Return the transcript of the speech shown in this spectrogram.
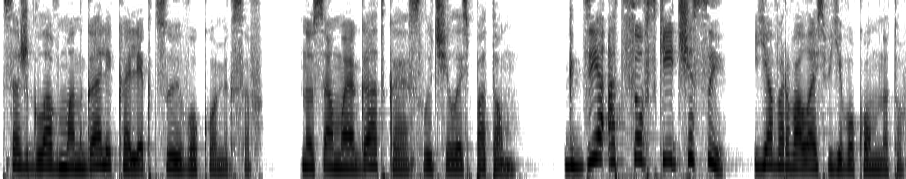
сожгла в мангале коллекцию его комиксов. Но самое гадкое случилось потом. «Где отцовские часы?» Я ворвалась в его комнату.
